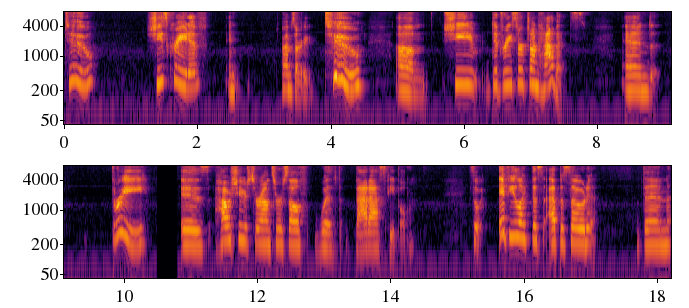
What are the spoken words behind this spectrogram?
Two, she's creative I'm sorry, two, um, she did research on habits. And three is how she surrounds herself with badass people. So if you like this episode, then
